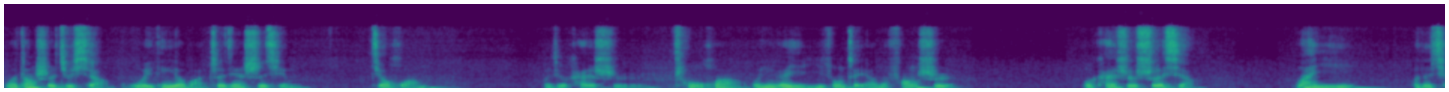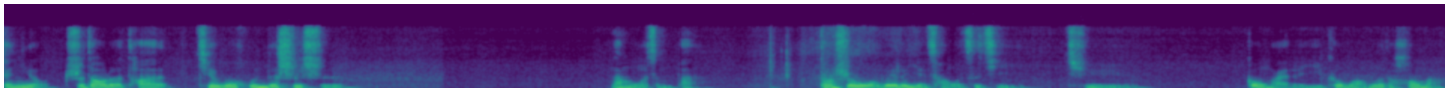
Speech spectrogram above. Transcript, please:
我当时就想，我一定要把这件事情搅黄。我就开始筹划，我应该以一种怎样的方式？我开始设想，万一我的前女友知道了他结过婚的事实，那么我怎么办？当时我为了隐藏我自己，去购买了一个网络的号码，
